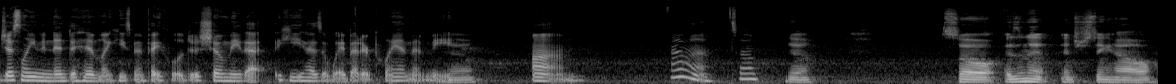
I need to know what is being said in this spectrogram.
just leaning into him like he's been faithful to just show me that he has a way better plan than me. Yeah. Um I don't know. So Yeah. So, isn't it interesting how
